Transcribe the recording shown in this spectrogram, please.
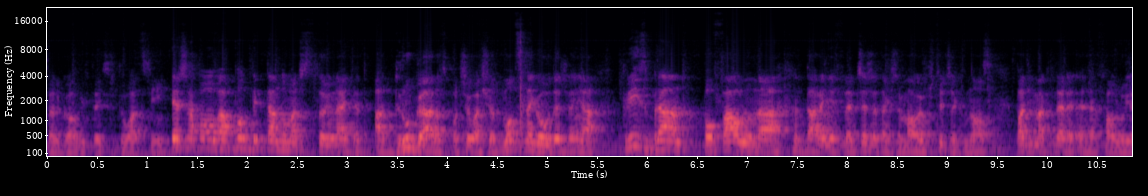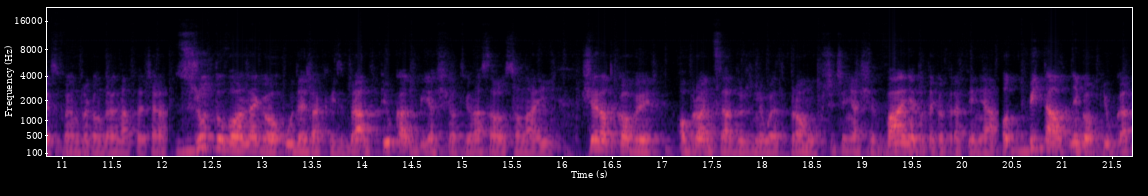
Belgowi w tej sytuacji. Pierwsza połowa pod dyktando Manchester United, a druga rozpoczęła się od mocnego uderzenia. Chris Brandt po faulu na Darenie Fletcherze, także mały psztyczek w nos. Paddy McNair e, fauluje swoją drogą Darena Fletchera. Z rzutu wolnego uderza Chris Brandt, piłka odbija się od Jonasa Olsona i środkowy obrońca drużyny West Bromu przyczynia się walnie do tego trafienia. Odbita od niego piłka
